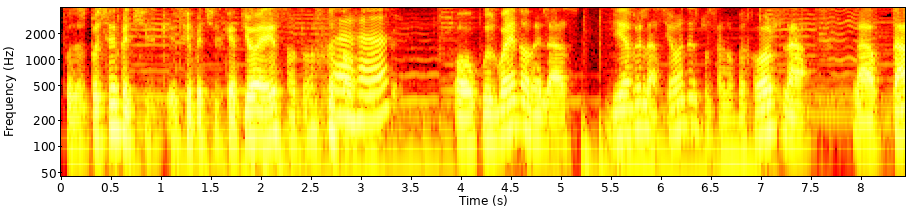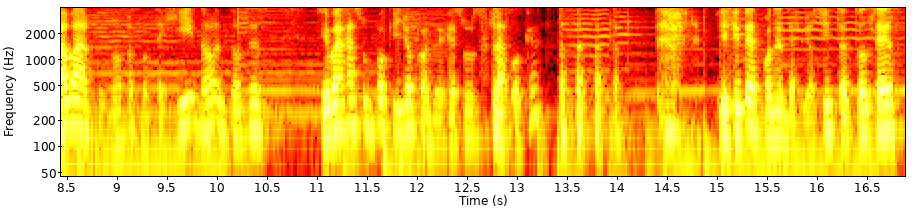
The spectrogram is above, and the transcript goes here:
pues después se me, chisque- se me chisqueteó eso, ¿no? Ajá. Este, o pues bueno, de las 10 relaciones, pues a lo mejor la, la octava, pues no me protegí, ¿no? Entonces, si bajas un poquillo con el Jesús en la boca y sí te pones nerviosito. Entonces,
